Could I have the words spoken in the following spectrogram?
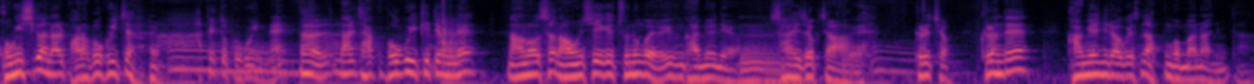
공희 씨가 날 바라보고 있잖아요. 아, 하필 또 보고 있네. 어, 날 자꾸 보고 있기 때문에 나눠서 나온 씨에게 주는 거예요. 이건 가면이에요. 사회적 자아. 네. 그렇죠. 그런데 가면이라고 해서 나쁜 것만은 아닙니다.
